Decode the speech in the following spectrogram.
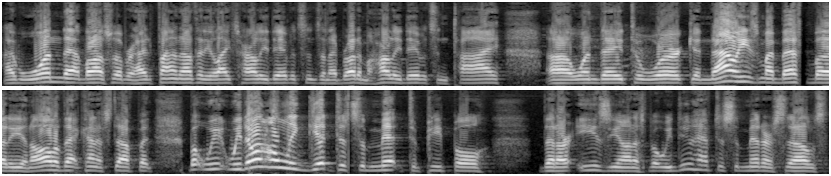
I won that boss over. I found out that he likes Harley Davidsons, and I brought him a Harley Davidson tie uh, one day to work, and now he's my best buddy, and all of that kind of stuff. But but we we don't only get to submit to people that are easy on us, but we do have to submit ourselves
